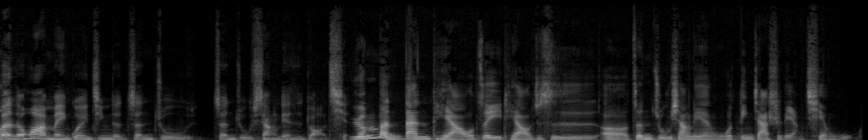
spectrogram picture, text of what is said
本的话，玫瑰金的珍珠珍珠项链是多少钱？原本单条这一条就是呃珍珠项链，我定价是两千五嘛。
